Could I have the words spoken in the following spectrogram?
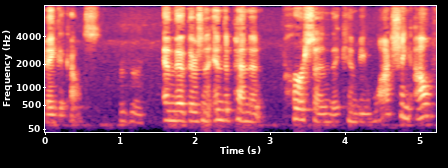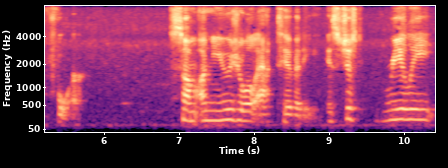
bank accounts mm-hmm. And that there's an independent person that can be watching out for some unusual activity. It's just really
